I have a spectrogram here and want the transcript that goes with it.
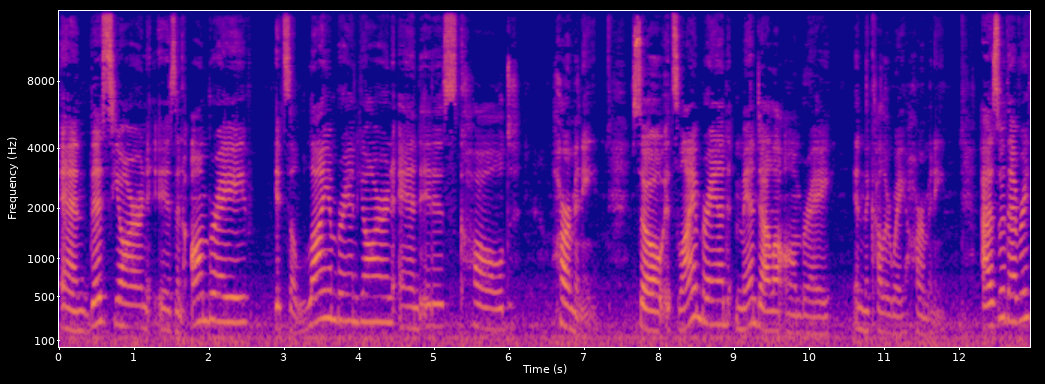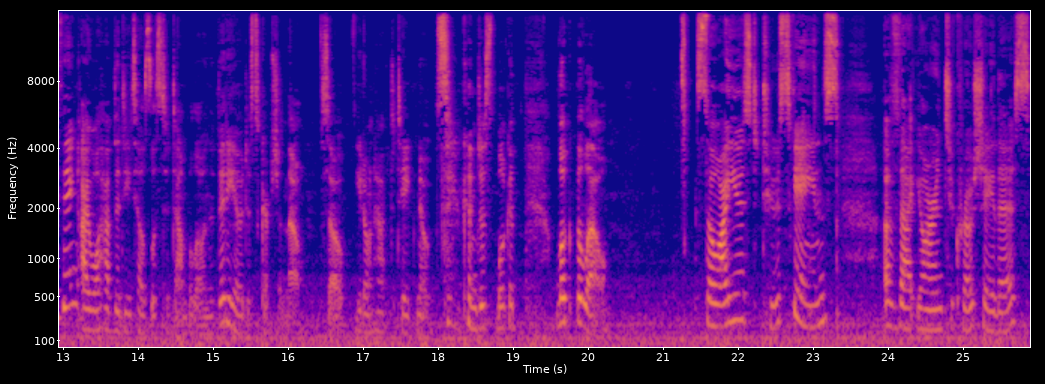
And this yarn is an ombre it's a Lion Brand yarn and it is called Harmony. So it's Lion Brand Mandala Ombre in the colorway Harmony. As with everything, I will have the details listed down below in the video description though. So you don't have to take notes. You can just look at look below. So I used two skeins of that yarn to crochet this.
